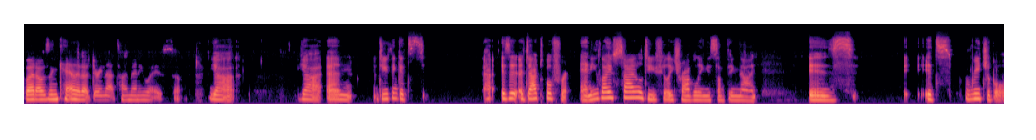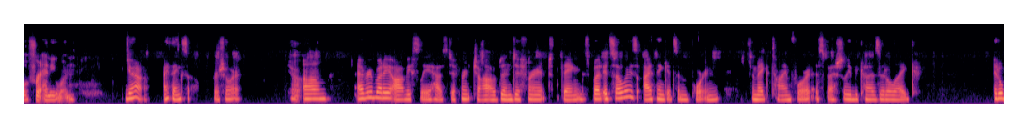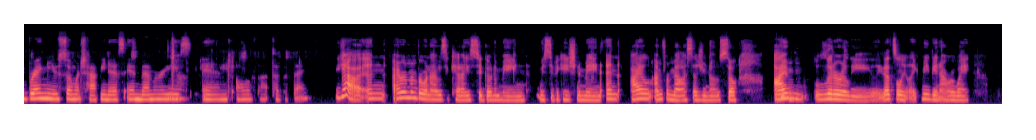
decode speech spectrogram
but I was in Canada during that time, anyways. So Yeah. Yeah. And do you think it's, is it adaptable for any lifestyle? Do you feel like traveling is something that is, it's reachable for anyone? yeah, I think so for sure. Yeah. Um, everybody obviously has different jobs and different things, but it's always I think it's important to make time for it, especially because it'll like it'll bring you so much happiness and memories and all of that type of thing. Yeah, and I remember when I was a kid, I used to go to Maine. We used to vacation in Maine, and I I'm from Mass, as you know, so mm-hmm. I'm literally like that's only like maybe an hour away.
